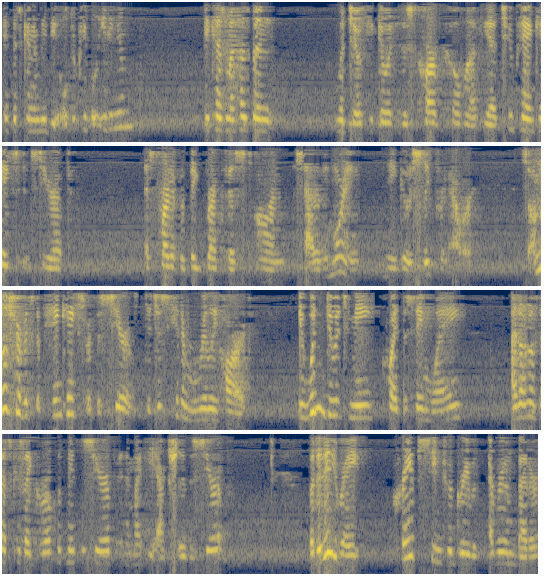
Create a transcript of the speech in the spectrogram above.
if it's going to be the older people eating them, because my husband would joke he'd go into this carb coma if he had two pancakes and syrup as part of a big breakfast on a Saturday morning, and he'd go to sleep for an hour. So I'm not sure if it's the pancakes or the syrup that just hit him really hard. It wouldn't do it to me quite the same way. I don't know if that's because I grew up with maple syrup and it might be actually the syrup. But at any rate, crepes seem to agree with everyone better.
